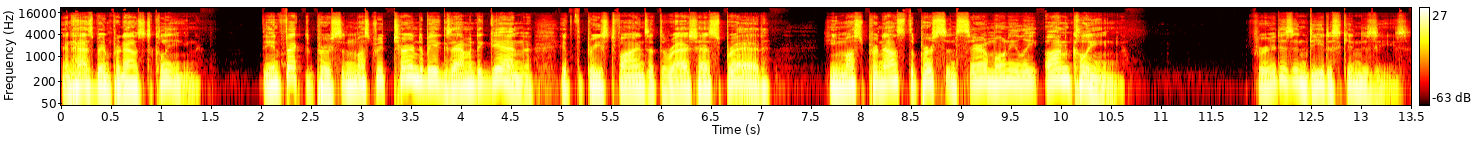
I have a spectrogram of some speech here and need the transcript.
and has been pronounced clean, the infected person must return to be examined again. If the priest finds that the rash has spread, he must pronounce the person ceremonially unclean. For it is indeed a skin disease.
